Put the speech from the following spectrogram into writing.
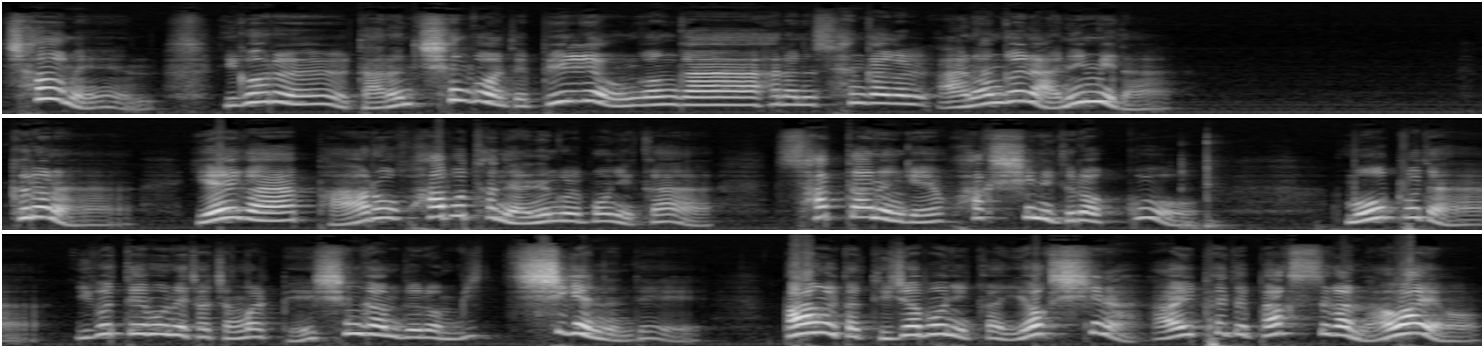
처음엔 이거를 다른 친구한테 빌려온 건가 하는 생각을 안 한 건 아닙니다. 그러나 얘가 바로 화부터 내는 걸 보니까 샀다는 게 확신이 들었고 무엇보다 이것 때문에 저 정말 배신감 들어 미치겠는데 방을 더 뒤져보니까 역시나 아이패드 박스가 나와요.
